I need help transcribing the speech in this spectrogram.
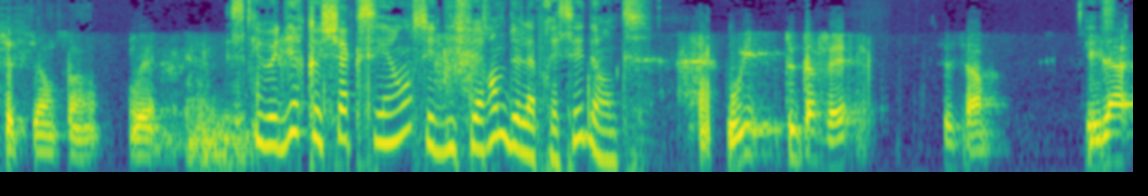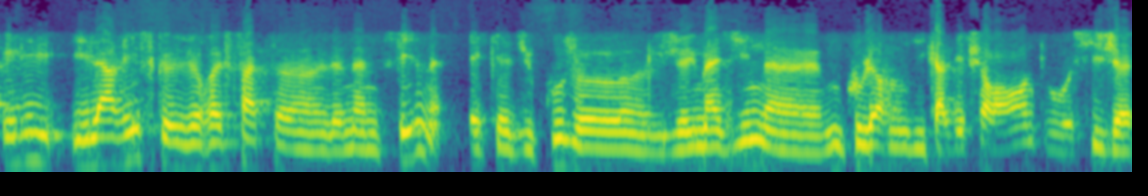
cette séance. hein. Ouais. Ce qui veut dire que chaque séance est différente de la précédente. Oui, tout à fait, c'est ça. Et là, il, il arrive que je refasse euh, le même film et que du coup, je, je imagine euh, une couleur musicale différente ou aussi je-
